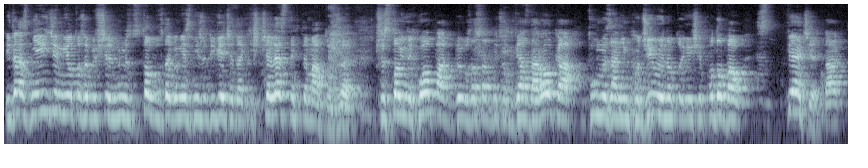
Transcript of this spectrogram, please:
I teraz nie idzie mi o to, żebyście z z tego nie zniżyli, wiecie, do jakichś cielesnych tematów, że przystojny chłopak był zasadniczo gwiazda roka, tłumy za nim chodziły, no to jej się podobał. Wiecie, tak?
